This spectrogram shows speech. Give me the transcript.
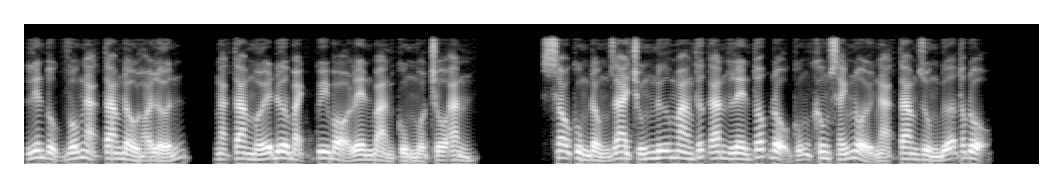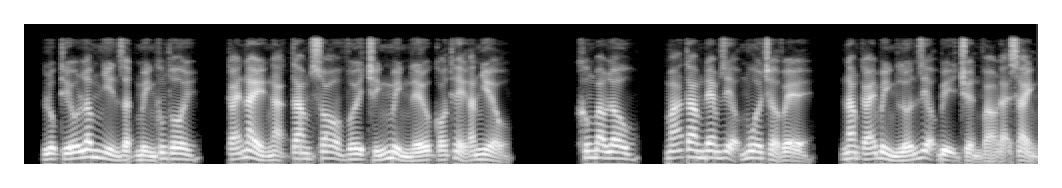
liên tục vỗ ngạc tam đầu hỏi lớn, ngạc tam mới đưa bạch quy bỏ lên bàn cùng một chỗ ăn sau cùng đồng giai chúng nữ mang thức ăn lên tốc độ cũng không sánh nổi ngạc tam dùng bữa tốc độ. Lục thiếu lâm nhìn giật mình không thôi, cái này ngạc tam so với chính mình nếu có thể ăn nhiều. Không bao lâu, mã tam đem rượu mua trở về, năm cái bình lớn rượu bị chuyển vào đại sảnh.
